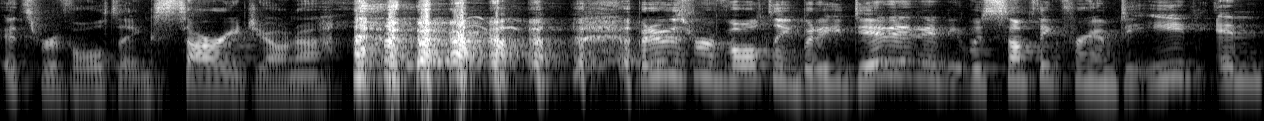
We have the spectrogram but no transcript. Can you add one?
it's revolting. Sorry, Jonah. but it was revolting. But he did it, and it was something for him to eat. And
